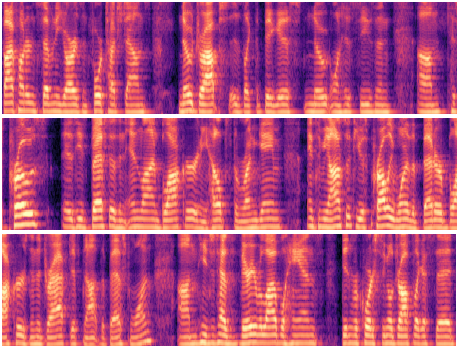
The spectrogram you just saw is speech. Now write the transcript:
570 yards, and four touchdowns. No drops is like the biggest note on his season. Um, his pros is he's best as an inline blocker and he helps the run game. And to be honest with you, he was probably one of the better blockers in the draft, if not the best one. Um, he just has very reliable hands, didn't record a single drop, like I said,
